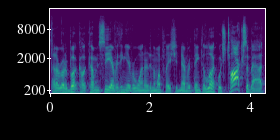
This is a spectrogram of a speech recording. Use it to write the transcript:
that I wrote a book called "Come and See Everything You Ever Wanted in the One Place You'd Never Think to Look," which talks about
